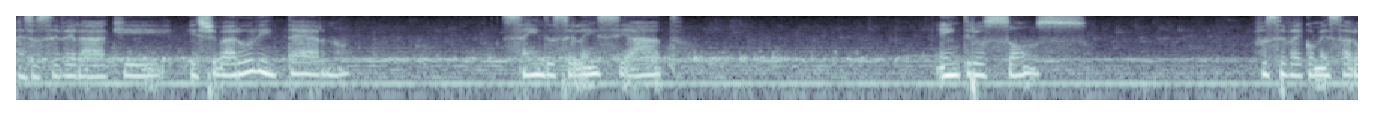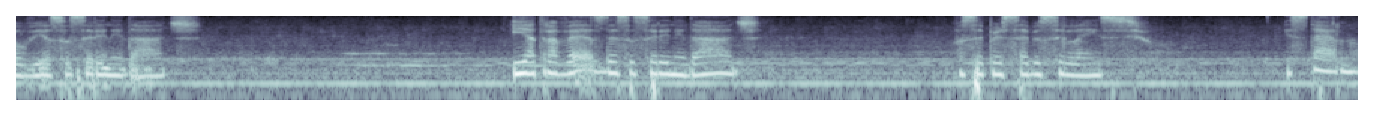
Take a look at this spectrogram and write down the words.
Mas você verá que este barulho interno, sendo silenciado entre os sons, você vai começar a ouvir a sua serenidade. E através dessa serenidade, você percebe o silêncio externo.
